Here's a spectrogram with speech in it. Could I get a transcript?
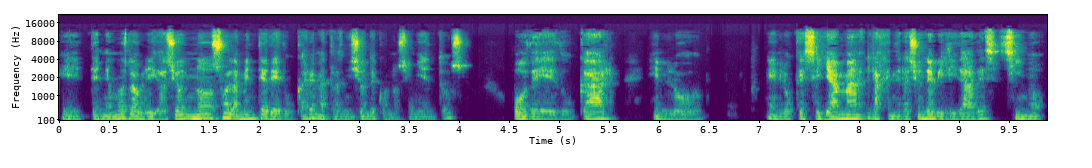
eh, tenemos la obligación no solamente de educar en la transmisión de conocimientos o de educar en lo en lo que se llama la generación de habilidades, sino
